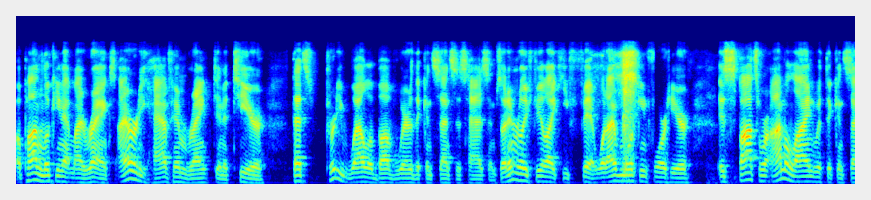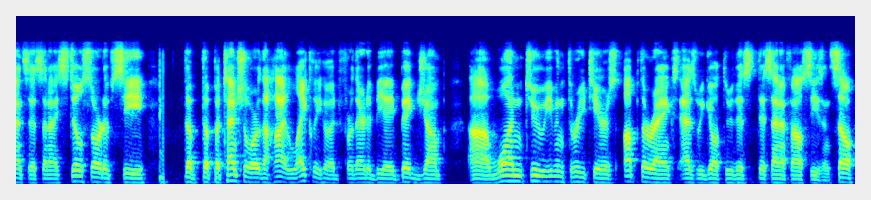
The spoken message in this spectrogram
upon looking at my ranks, I already have him ranked in a tier that's pretty well above where the consensus has him. So I didn't really feel like he fit. What I'm looking for here is spots where I'm aligned with the consensus, and I still sort of see the the potential or the high likelihood for there to be a big jump uh, one, two, even three tiers up the ranks as we go through this this NFL season. So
